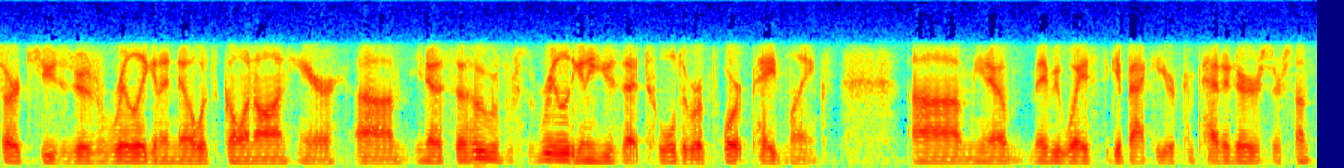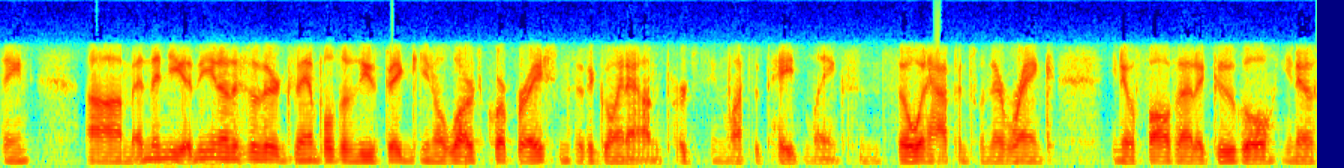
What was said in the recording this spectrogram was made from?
search user is really going to know what's going on here. Um, you know, so who's really going to use that tool to report paid links? Um, you know, maybe ways to get back at your competitors or something. Um, and then you you know there's other examples of these big you know large corporations that are going out and purchasing lots of paid links. And so what happens when their rank you know falls out of Google? You know,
